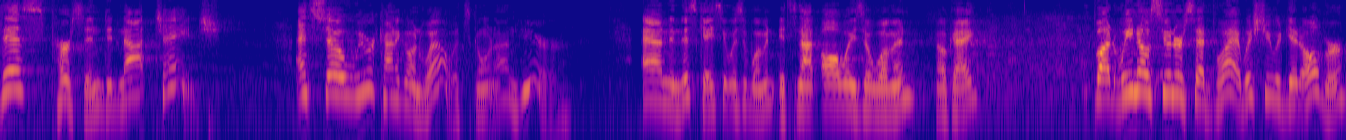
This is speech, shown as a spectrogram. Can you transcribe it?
This person did not change. And so we were kind of going, well, what's going on here? And in this case, it was a woman. It's not always a woman, okay? But we no sooner said, boy, I wish she would get over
